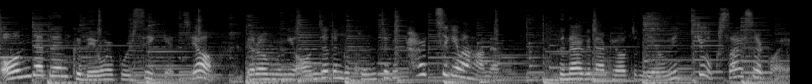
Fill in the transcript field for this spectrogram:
언제든 그 내용을 볼 수 있겠지요. 여러분이 언제든 그 공책을 펼치기만 하면 그날그날 배웠던 내용이 쭉 써있을 거예요.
